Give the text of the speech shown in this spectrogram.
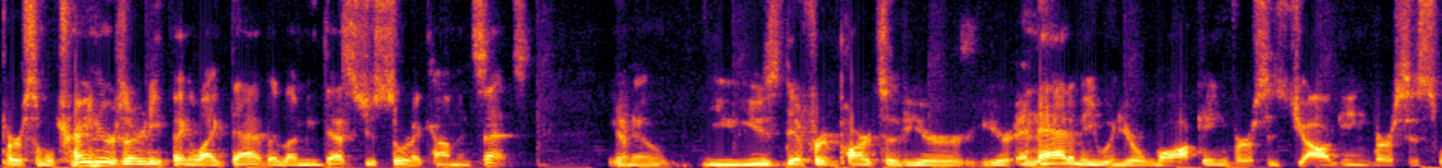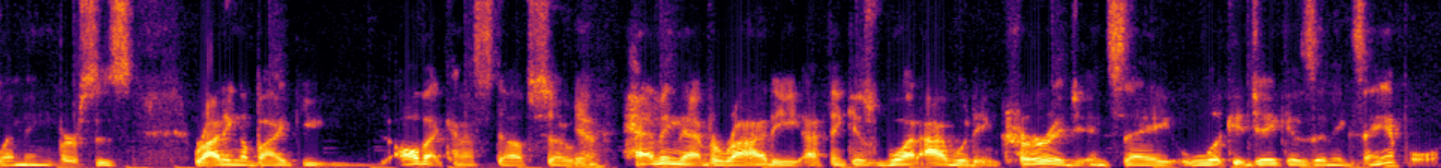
personal trainers or anything like that. But I mean, that's just sort of common sense. You yep. know, you use different parts of your your anatomy when you're walking versus jogging versus swimming versus riding a bike. You, all that kind of stuff. So yeah. having that variety, I think, is what I would encourage and say. Look at Jake as an example.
